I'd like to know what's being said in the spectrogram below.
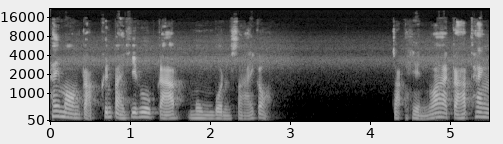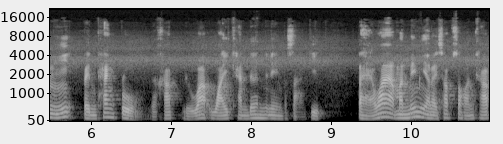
ให้มองกลับขึ้นไปที่รูปกราฟมุมบนซ้ายก่อน จะเห็นว่ากราฟแท่งนี้เป็นแท่งโปร่งนะครับ หรือว่า white candle นั่นเองภาษาอังกฤษ แต่ว่ามันไม่มีอะไรซับซ้อนครับ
